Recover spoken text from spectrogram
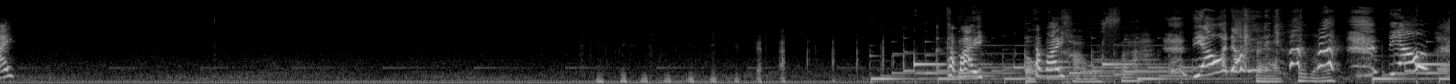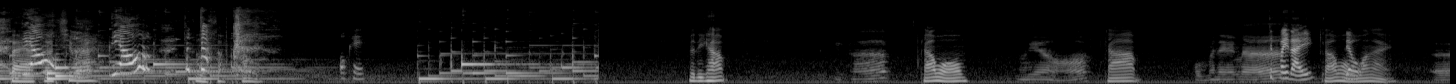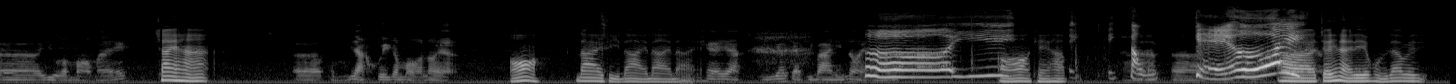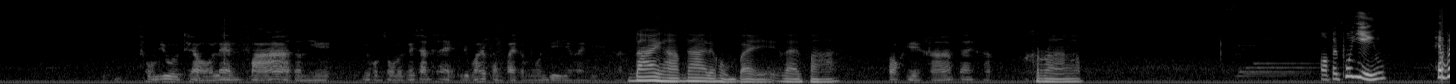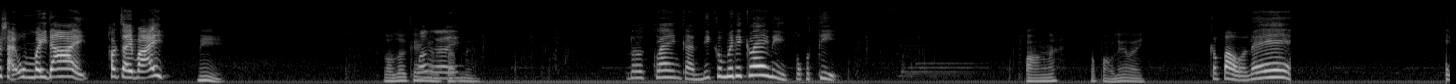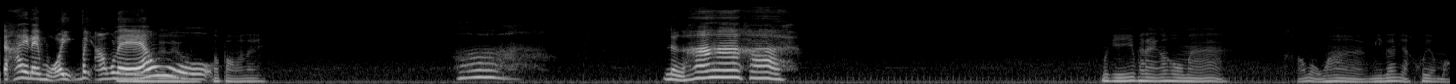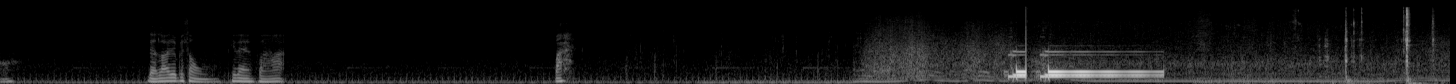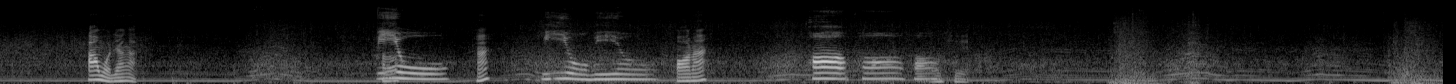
ทำไมตกทำไม เขาซะเดี๋ยวเดี๋ยวแตกใช่ไหมเดี๋ยวแตกใช่ไหมเดี๋ยว โทรศัพท์เข้าโอเค สวัสดีครับสวัสดีครับครับผมโนเนียเหรอ ครับผมมาแดงนะ จะไปไหน ครับผมเดี๋ยวว่าไง เอ่ออยู่กับหมอไหมใช่ฮะเอ่อผมอยากคุยกับหมอหน่อยอะ อ๋อ ได้สิได้ได้ได้แค่อยากมีเรื่องจะอธิบายนิดหน่อยเฮ้ยอ๋อโอเคครับไอ้ครัเต่าบเอ่อแกเอ้ยเอ่อเจอที่ไหนดีผมจะได้ไปผมอยู่แถวแลนด์ฟ้าตอนนี้เดี๋ยวผมส่งโลเคชั่นให้หรือว่าให้ผมไปตรงนู้นดียังไงดีครับได้ครับได้เดี๋ยวผมไปแลนด์ฟ้าโอเคครับได้ครับ ครับหมอเป็นผู้หญิงให้ผู้ชายอุ้มไม่ได้ เข้าใจไหมนี่ เราเลิกแกล้งกันว่าไงแป๊บหนึ่ง เลิกแกล้งกัน นี่ก็ไม่ได้แกล้งนี่ ปกติ ฟังนะกระเป๋าเลขอะไรกระเป๋าเลขจะให้อะไรหมออีกไม่เอาแล้วเร็วๆกระเป๋าอะไรหนึ่งห้าห้าค่ะ เมื่อกี้พนักงานก็โทรมา เขาบอกว่ามีเรื่องอยากคุยกับหมอ เดี๋ยวเราจะไปส่งที่แลนฟ้าไป ข้าวหมดยังอะ มีอยู่ฮะ มีอยู่มีอยู่พอนะ พอพอพอโอเค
